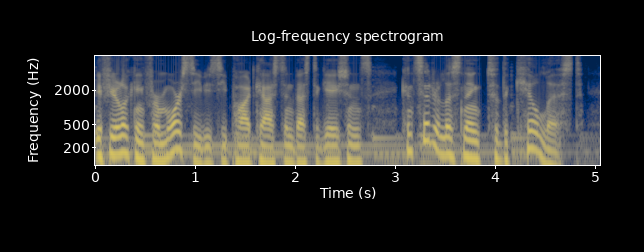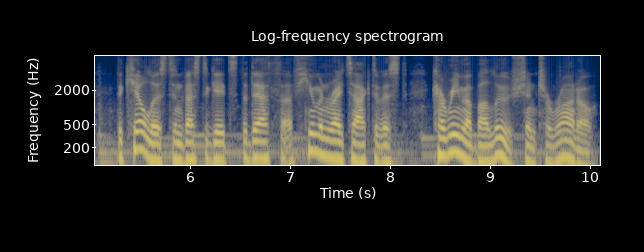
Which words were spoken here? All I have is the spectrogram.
If you're looking for more CBC podcast investigations, consider listening to The Kill List. The Kill List investigates the death of human rights activist Karima Baloch in Toronto,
